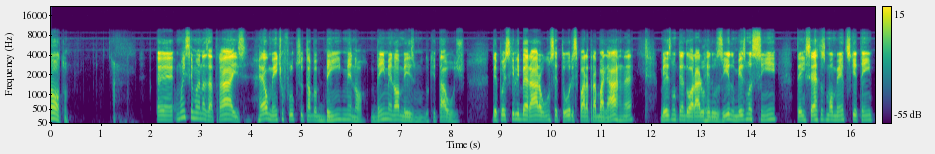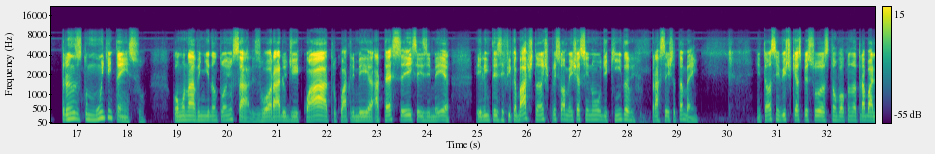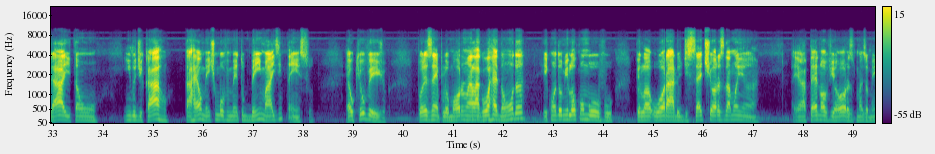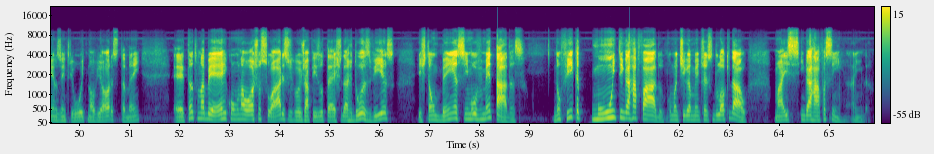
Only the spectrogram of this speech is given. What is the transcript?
Pronto. É, umas semanas atrás, realmente o fluxo estava bem menor, bem menor mesmo do que está hoje. Depois que liberaram alguns setores para trabalhar, né? Mesmo tendo horário reduzido, mesmo assim, tem certos momentos que tem trânsito muito intenso, como na Avenida Antônio Salles. O horário de 4, 4 e meia até 6, 6 e meia, ele intensifica bastante, principalmente assim no de quinta para sexta também. Então, assim, visto que as pessoas estão voltando a trabalhar e estão indo de carro, tá realmente um movimento bem mais intenso. É o que eu vejo. Por exemplo, eu moro na Lagoa Redonda e quando eu me locomovo pelo horário de 7 horas da manhã é até 9 horas, mais ou menos, entre 8 e 9 horas também, é, tanto na BR como na Washington Soares, eu já fiz o teste das duas vias, estão bem assim movimentadas. Não fica muito engarrafado, como antigamente antes do lockdown, mas engarrafa sim ainda.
